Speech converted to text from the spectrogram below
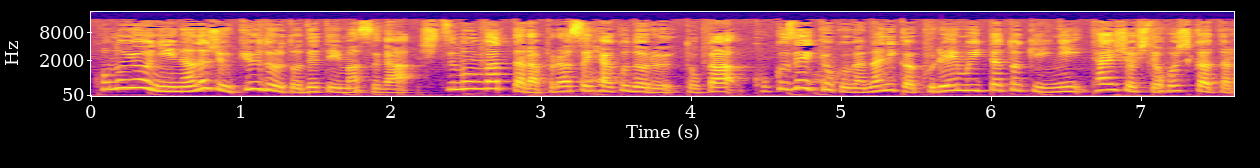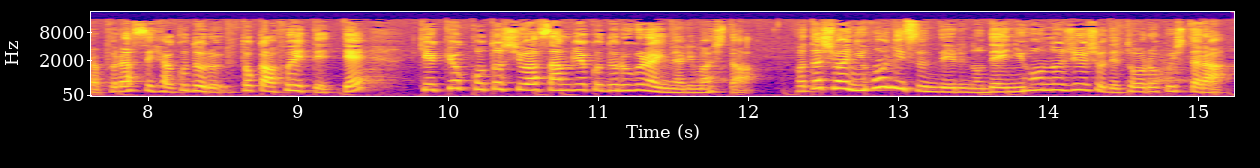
このように79ドルと出ていますが、質問があったらプラス100ドルとか、国税局が何かクレーム言った時に対処して欲しかったらプラス100ドルとか増えていって、結局今年は300ドルぐらいになりました。私は日本に住んでいるので日本の住所で登録したら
